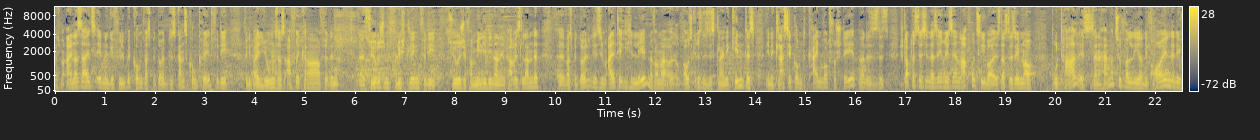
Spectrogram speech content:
dass man einerseits eben ein Gefühl bekommt, was bedeutet das ganz konkret für die, für die beiden Jungs aus Afrika, für den äh, syrischen Flüchtling, für die syrische Familie, die dann in Paris landet. Äh, was bedeutet das im alltäglichen Leben. Auf einmal rausgerissen das kleine Kind, das in eine Klasse kommt, kein Wort versteht. Ne? Das ist das, ich glaube, dass das in der Serie sehr nachvollziehbar ist, dass das eben auch brutal ist, seine Heimat zu verlieren, die Freunde, die,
